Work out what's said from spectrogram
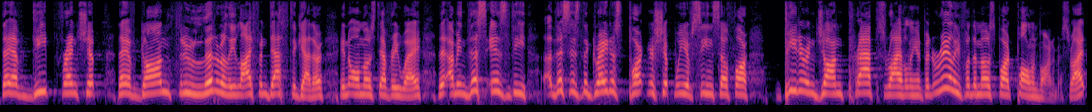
They have deep friendship. They have gone through literally life and death together in almost every way. I mean, this is the, uh, this is the greatest partnership we have seen so far. Peter and John perhaps rivaling it, but really, for the most part, Paul and Barnabas, right?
